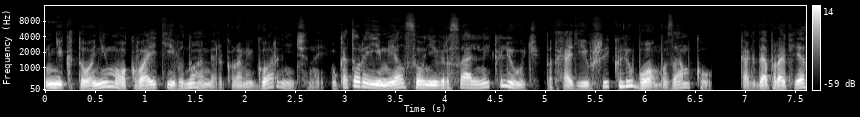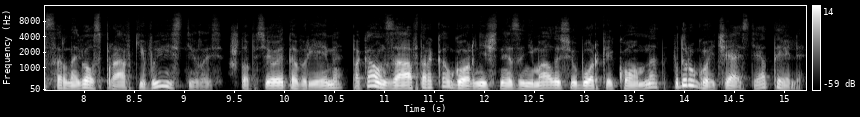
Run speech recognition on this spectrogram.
Никто не мог войти в номер, кроме горничной, у которой имелся универсальный ключ, подходивший к любому замку. Когда профессор навел справки, выяснилось, что все это время, пока он завтракал, горничная занималась уборкой комнат в другой части отеля.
